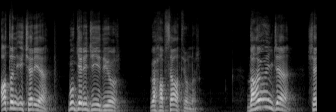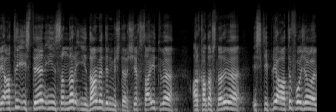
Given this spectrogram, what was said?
Atın içeriye. Bu gericiyi diyor ve hapse atıyorlar. Daha önce şeriatı isteyen insanlar idam edilmişler. Şeyh Said ve arkadaşları ve İskipli Atıf Hoca ve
